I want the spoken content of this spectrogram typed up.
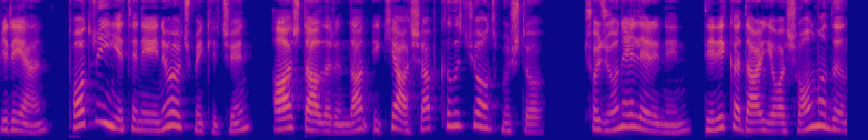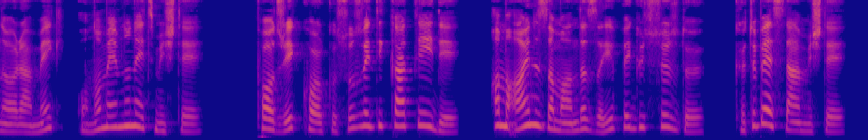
Brienne, Podrick'in yeteneğini ölçmek için ağaç dallarından iki ahşap kılıç yontmuştu. Çocuğun ellerinin deri kadar yavaş olmadığını öğrenmek onu memnun etmişti. Podrick korkusuz ve dikkatliydi ama aynı zamanda zayıf ve güçsüzdü. Kötü beslenmişti.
